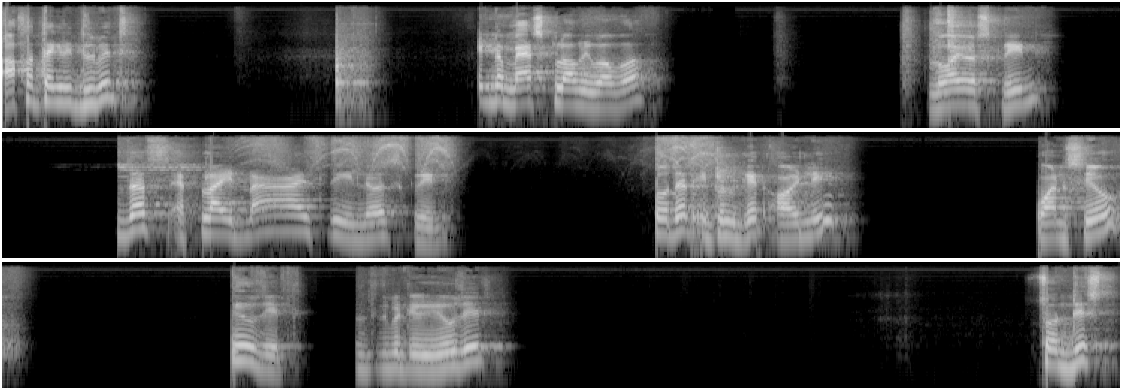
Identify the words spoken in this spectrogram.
After take a little bit, take the mesh clog remover, lower your screen, just apply it nicely in your screen so that it will get oily once you use it. Little bit you use it. So this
